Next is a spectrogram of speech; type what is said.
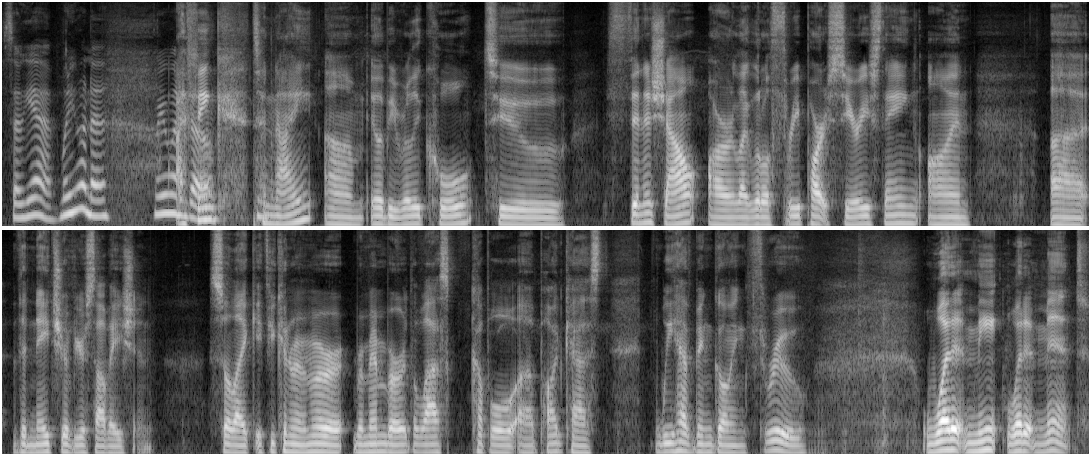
So yeah, what do you wanna? Where do you wanna I go? think tonight um, it would be really cool to finish out our like little three part series thing on uh, the nature of your salvation. So like if you can remember remember the last couple uh, podcasts, we have been going through what it mean what it meant.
